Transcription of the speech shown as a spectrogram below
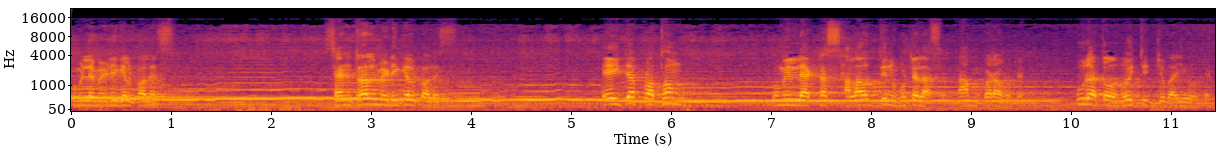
Comilla medical college. Central medical college. এইটা প্রথম কুমিল্লা একটা সালাউদ্দিন হোটেল আছে নাম করা হোটেল। পুরাতন ঐতিহ্যবাহী হোটেল।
